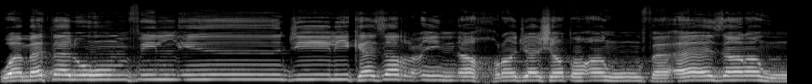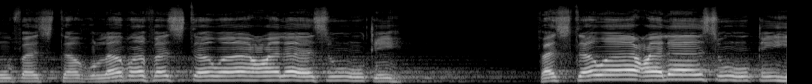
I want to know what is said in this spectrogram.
ومثلهم في الإنجيل كزرع أخرج شطأه فآزره فاستغلظ فاستوى على سوقه. فاستوى على سوقه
